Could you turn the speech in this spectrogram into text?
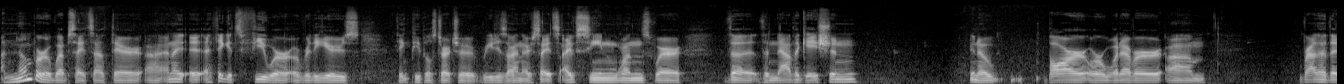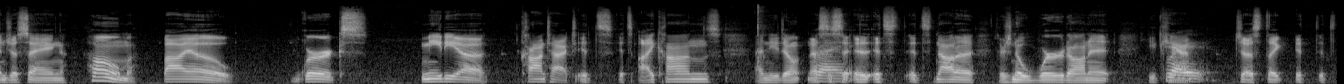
a number of websites out there, uh, and I I think it's fewer over the years. I think people start to redesign their sites. I've seen ones where the the navigation, you know, bar or whatever, um, rather than just saying home, bio, works, media, contact, it's it's icons, and you don't necessarily. Right. It's it's not a. There's no word on it. You can't Right. just like it, it's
